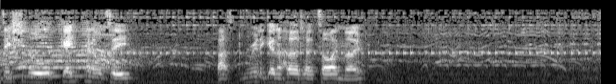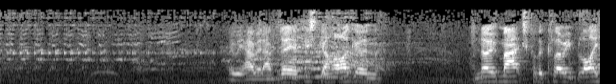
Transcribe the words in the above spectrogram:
additional gate penalty. That's really going to hurt her time, though. Here we have it, Andrea Fiskehagen. No match for the Chloe Blythe,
